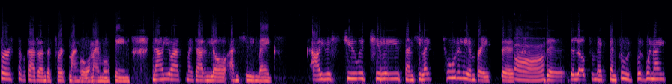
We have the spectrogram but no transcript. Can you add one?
first avocado and their first mango when I moved in. Now you ask my dad-in-law and he makes Irish stew with chilies and he like totally embraced the, the, the love for Mexican food. But when I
